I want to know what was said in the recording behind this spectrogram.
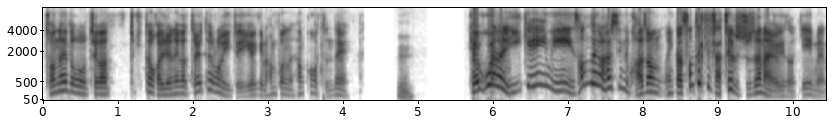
전에도 제가 트위터 관련해가 트위터로 이제 이야기를 한 번 한 것 같은데 네. 결국에는 이 게임이 선택을 할 수 있는 과정, 그러니까 선택지 자체를 주잖아요. 여기서 게임은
